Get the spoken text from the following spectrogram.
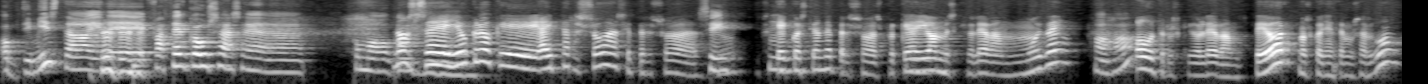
optimista e de facer cousas eh, como... Non sei, eu creo que hai persoas e persoas, sí. ¿no? que é mm. cuestión de persoas, porque mm. hai homes que o levan moi ben Ajá. Outros que o levan peor, nos coñecemos algún,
